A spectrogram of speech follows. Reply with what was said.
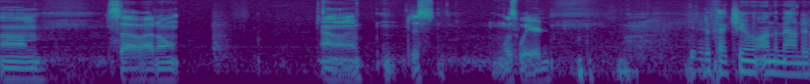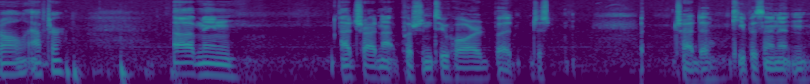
Um, so I don't, I don't know, just was weird. Did it affect you on the mound at all after? I mean, I tried not pushing too hard, but just tried to keep us in it and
